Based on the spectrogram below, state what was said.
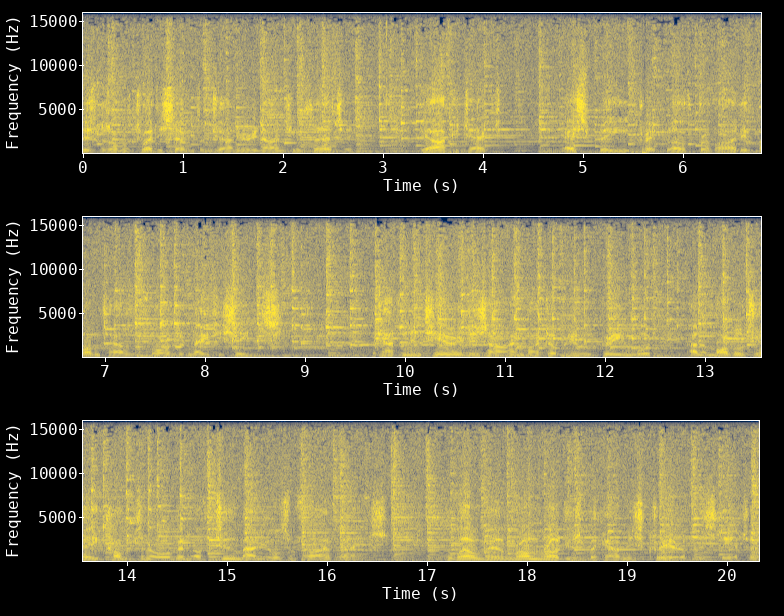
This was on the 27th of January 1930. The architect, S.B. Pritlove, provided 1,480 seats. It had an interior design by W.E. Greenwood and a Model J Compton organ of two manuals and five ranks. The well-known Ron Rogers began his career at this theatre.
